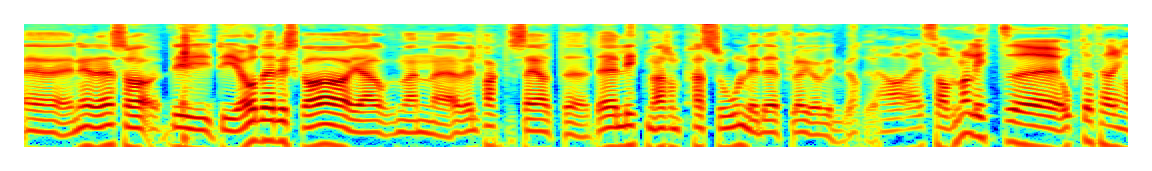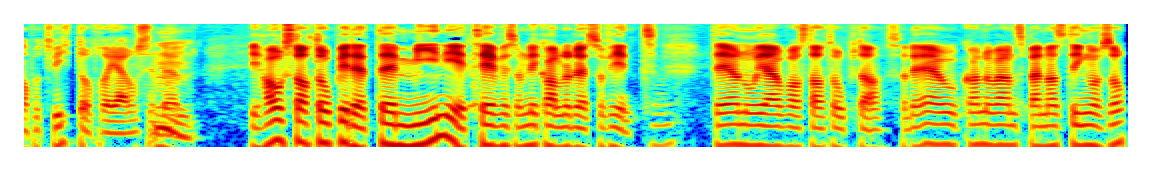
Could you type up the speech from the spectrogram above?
er enig i det. Så de, de gjør det de skal Jerv. men jeg vil faktisk si at eh, det er litt mer sånn personlig det Fløy og Vindbjarte gjør. Ja, jeg savner litt uh, oppdateringer på Twitter fra Jerv sin del. De har jo starta opp i dette mini-TV, som de kaller det så fint. Det er jo noe Jerv har starta opp da, så det er jo, kan jo være en spennende ting også.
